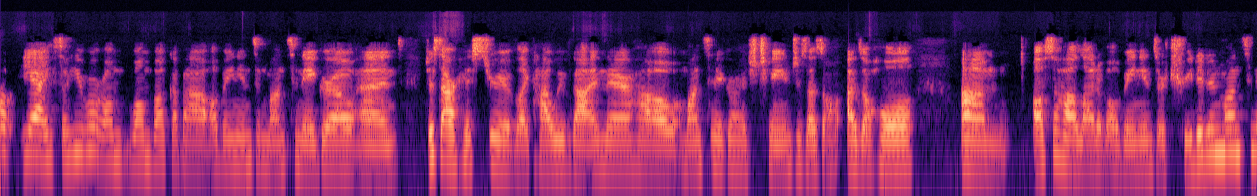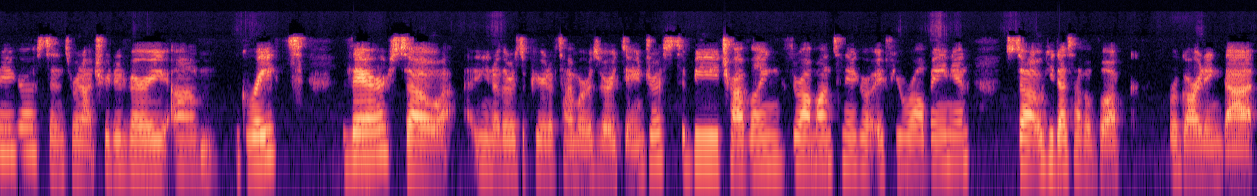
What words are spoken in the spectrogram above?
wrote- yeah, so he wrote one, one book about Albanians in Montenegro and just our history of like how we've gotten there, how Montenegro has changed as a, as a whole. Um, also, how a lot of Albanians are treated in Montenegro since we're not treated very um, great there. So, you know, there was a period of time where it was very dangerous to be traveling throughout Montenegro if you were Albanian. So, he does have a book regarding that.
